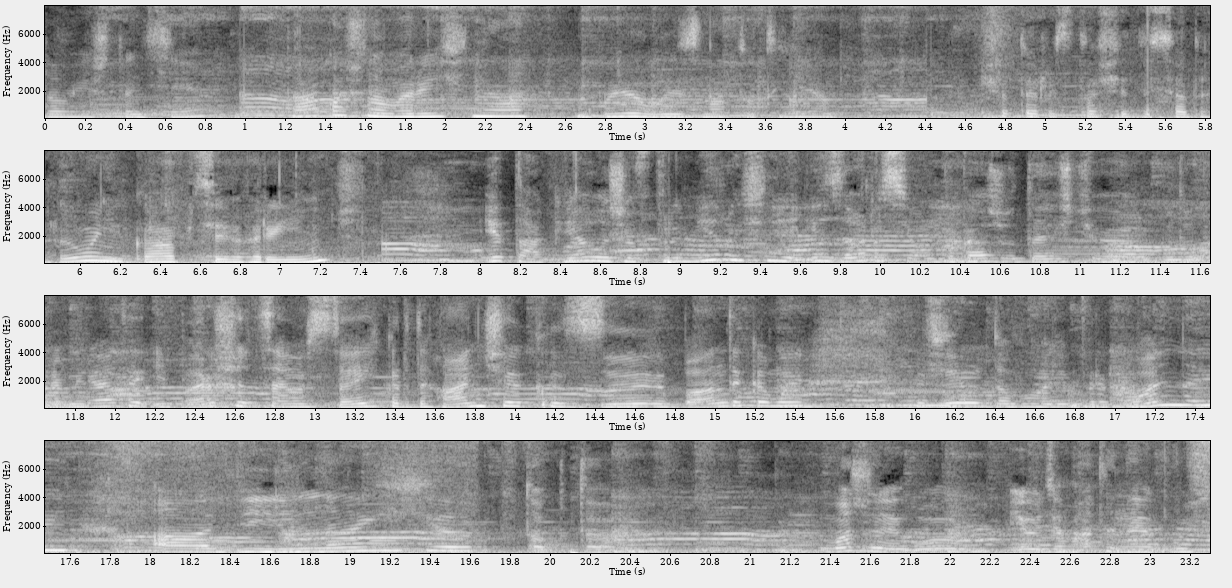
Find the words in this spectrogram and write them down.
довгі штанці. Також новорічна білизна тут є. 460 гривень, капці Грінч. І так, я вже в примірочні, і зараз я вам покажу те, що я буду приміряти. І перше це ось цей кардиганчик з бантиками. Він доволі прикольний, а вільний. Тобто можна його і одягати на якусь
